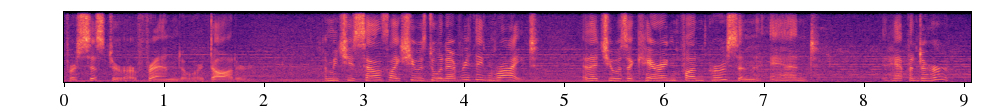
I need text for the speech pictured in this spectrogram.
for sister or friend or daughter. I mean, she sounds like she was doing everything right and that she was a caring, fun person, and it happened to her.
